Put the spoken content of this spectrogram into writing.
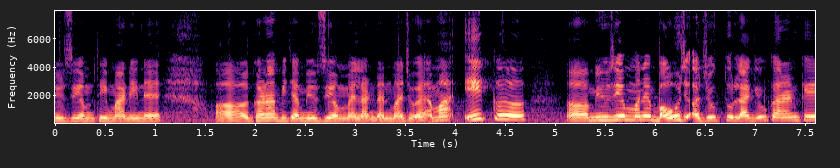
મ્યુઝિયમથી માંડીને ઘણા બીજા મ્યુઝિયમ મેં લંડનમાં જોયા. એમાં એક મ્યુઝિયમ મને બહુ જ અજુગતું લાગ્યું કારણ કે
